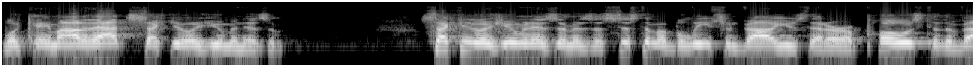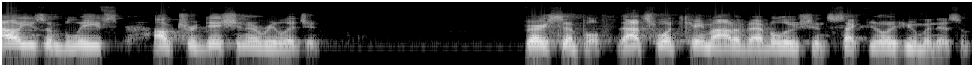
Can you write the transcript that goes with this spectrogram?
What came out of that? Secular humanism. Secular humanism is a system of beliefs and values that are opposed to the values and beliefs of tradition and religion. Very simple. That's what came out of evolution, secular humanism.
